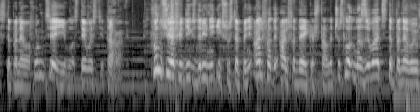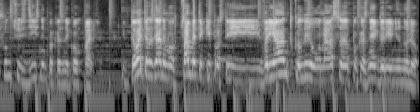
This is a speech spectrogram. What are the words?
степенева функція, її властивості та графік. Функцію f від x дорівнює x у степені альфа, де альфа деяке стале число, називають степеневою функцією з дійсним показником альфа. І Давайте розглянемо саме такий простий варіант, коли у нас е, показник дорівнює нулю.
